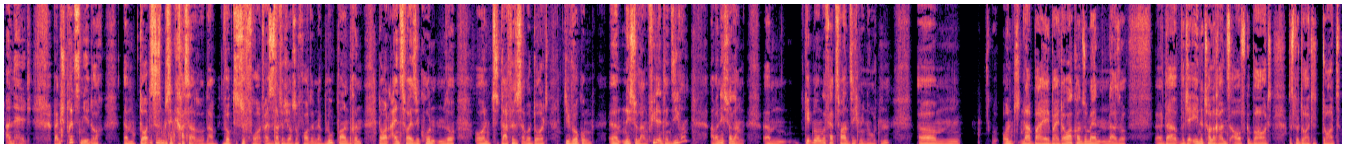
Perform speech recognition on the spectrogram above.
anhält. Beim Spritzen jedoch, ähm, dort ist es ein bisschen krasser, so da wirkt es sofort, weil es ist natürlich auch sofort in der Blutbahn drin, dauert ein, zwei Sekunden so und dafür ist aber dort die Wirkung äh, nicht so lang. Viel intensiver, aber nicht so lang. Ähm, geht nur ungefähr 20 Minuten. Ähm, und na, bei, bei Dauerkonsumenten, also äh, da wird ja eh eine Toleranz aufgebaut. Das bedeutet, dort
